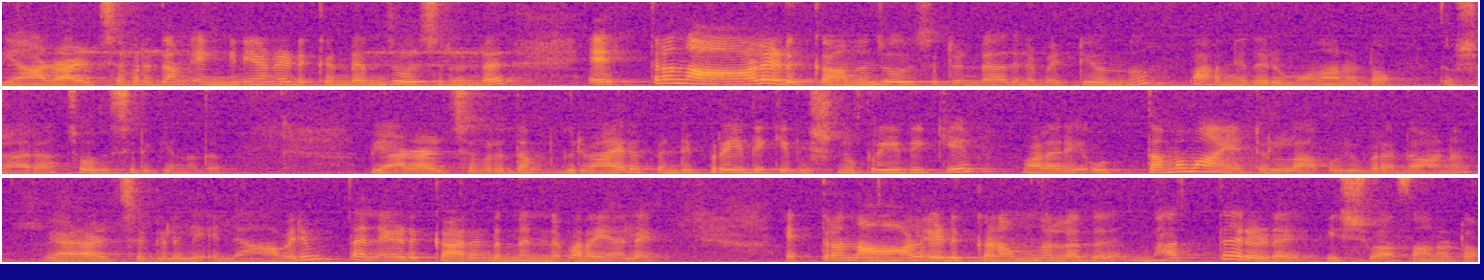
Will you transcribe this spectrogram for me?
വ്യാഴാഴ്ച വ്രതം എങ്ങനെയാണ് എടുക്കേണ്ടതെന്ന് ചോദിച്ചിട്ടുണ്ട്. എത്ര നാളെടുക്കാമെന്ന് ചോദിച്ചിട്ടുണ്ട്. അതിനെപ്പറ്റി ഒന്ന് പറഞ്ഞു തരുമോ എന്നാണ് കേട്ടോ തുഷാര ചോദിച്ചിരിക്കുന്നത്. വ്യാഴാഴ്ച വ്രതം ഗുരുവായൂരപ്പന്റെ പ്രീതിക്ക് വിഷ്ണു പ്രീതിക്ക് വളരെ ഉത്തമമായിട്ടുള്ള ഒരു വ്രതമാണ്. വ്യാഴാഴ്ചകളിൽ എല്ലാവരും തന്നെ എടുക്കാറുണ്ടെന്ന് തന്നെ പറയാം അല്ലേ? എത്ര നാൾ എടുക്കണം എന്നുള്ളത് ഭക്തരുടെ വിശ്വാസമാണ് കേട്ടോ.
